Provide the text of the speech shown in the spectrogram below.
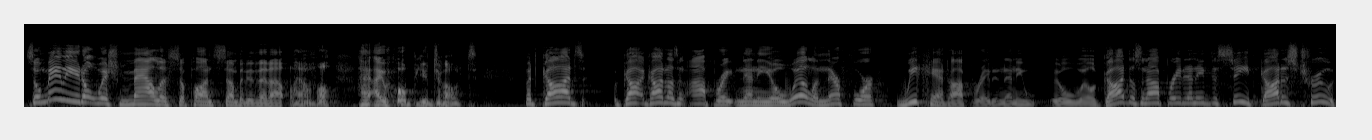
So maybe you don't wish malice upon somebody that level. I, I hope you don't. But God's God, God doesn't operate in any ill will, and therefore we can't operate in any ill will. God doesn't operate in any deceit. God is truth.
